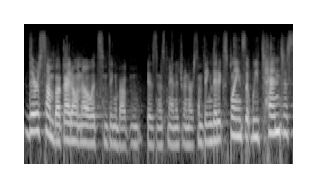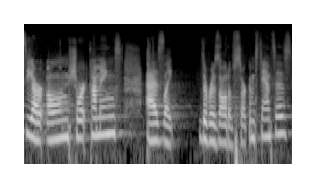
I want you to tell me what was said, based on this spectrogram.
There's some book, I don't know, it's something about business management or something, that explains that we tend to see our own shortcomings as like the result of circumstances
